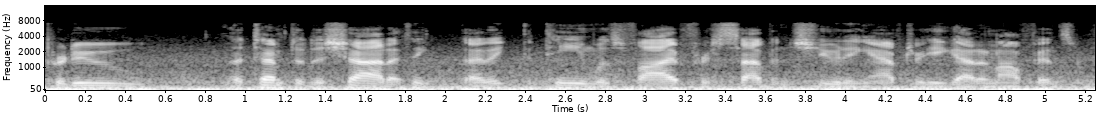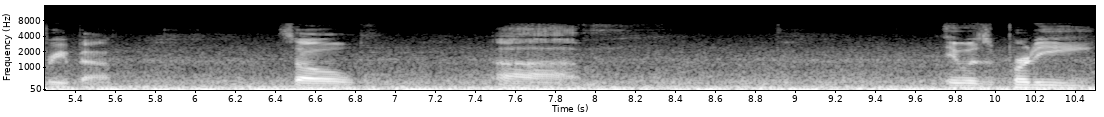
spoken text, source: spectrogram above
Purdue attempted a shot. I think I think the team was five for seven shooting after he got an offensive rebound. So um, it was a pretty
